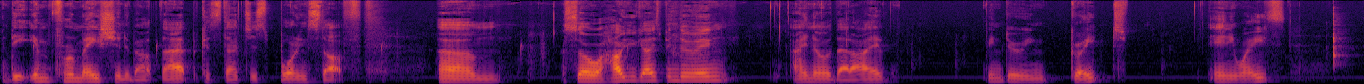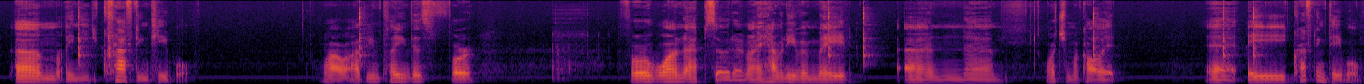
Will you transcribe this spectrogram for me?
the information about that because that's just boring stuff. Um, so how you guys been doing? I know that I've been doing great. Anyways, um, I need a crafting table. Wow, I've been playing this for for one episode, and I haven't even made an um, what you call it uh, a crafting table.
